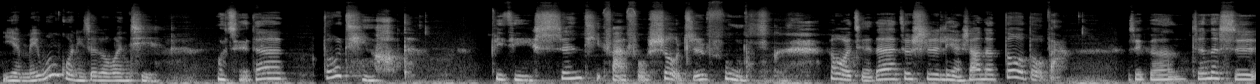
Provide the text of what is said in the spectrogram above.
也没问过你这个问题。我觉得都挺好的，毕竟身体发肤受之父母。那我觉得就是脸上的痘痘吧，这个真的是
